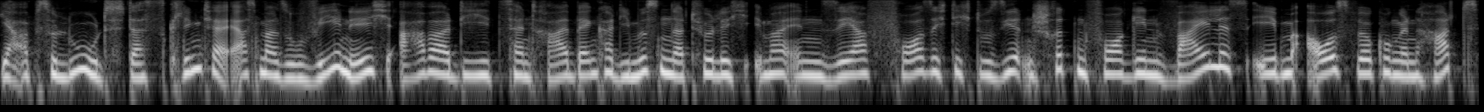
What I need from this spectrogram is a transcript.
Ja, absolut. Das klingt ja erstmal so wenig, aber die Zentralbanker, die müssen natürlich immer in sehr vorsichtig dosierten Schritten vorgehen, weil es eben Auswirkungen hat,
